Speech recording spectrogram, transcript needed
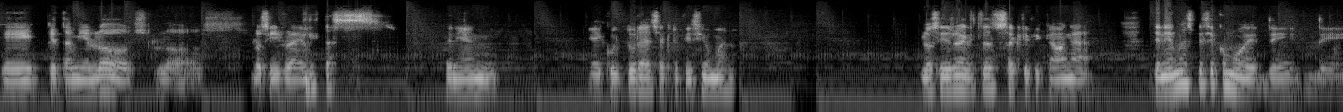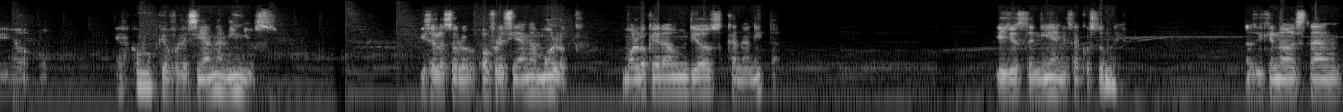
que también los, los, los israelitas tenían eh, cultura de sacrificio humano. Los israelitas sacrificaban a... Tenían una especie como de era como que ofrecían a niños y se los ofrecían a Moloch. Moloch era un dios cananita y ellos tenían esa costumbre. Así que no están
